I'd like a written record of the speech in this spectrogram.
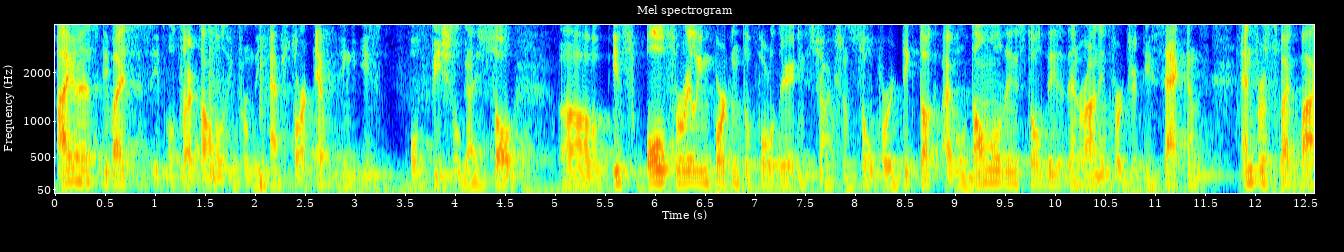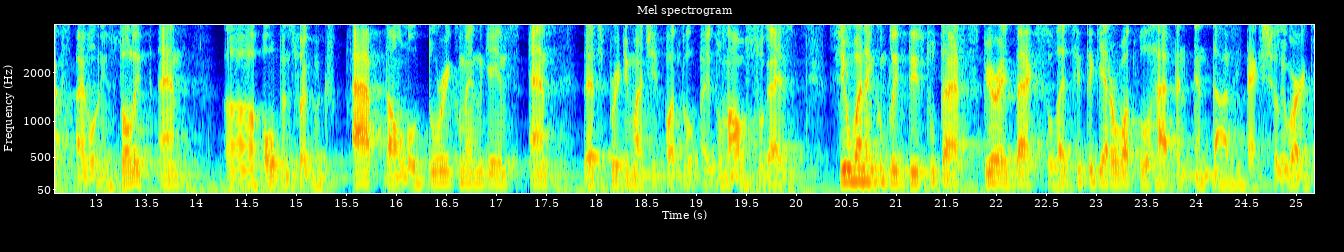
iOS devices, it will start downloading from the App Store. Everything is official, guys. So uh, it's also really important to follow their instructions. So for TikTok, I will download, install this, then run it for 30 seconds. And for Swagbucks, I will install it and uh, open Swagbucks app, download two recommended games, and that's pretty much it what will I do now. So guys, see you when I complete these two tasks, be right back, so let's see together what will happen and does it actually work.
